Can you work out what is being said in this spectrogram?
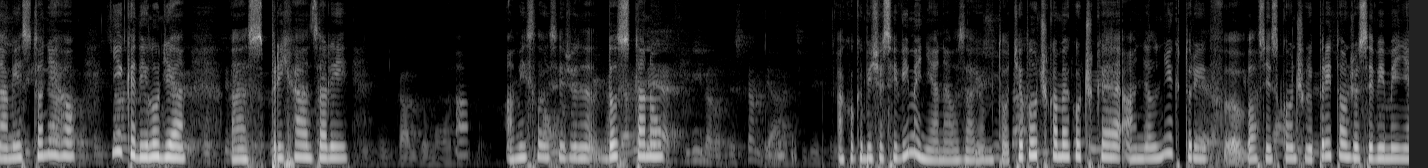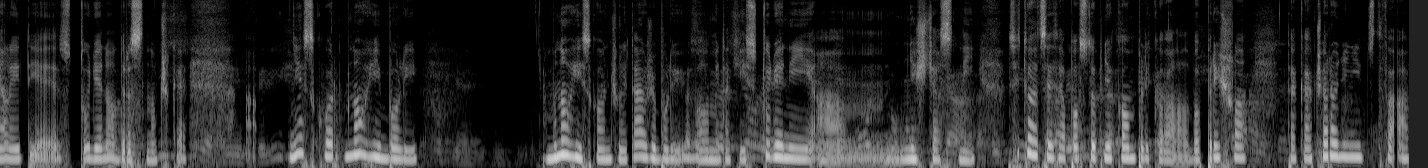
namiesto neho. Niekedy ľudia eh, prichádzali a mysleli si, že dostanú ako keby, že si vymenia navzájom to teplúčko mekučké a niektorí vlastne skončili pri tom, že si vymeniali tie studeno drsnučké. A neskôr mnohí boli Mnohí skončili tak, že boli veľmi takí studení a nešťastní. Situácia sa postupne komplikovala, lebo prišla taká čarodeníctva a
